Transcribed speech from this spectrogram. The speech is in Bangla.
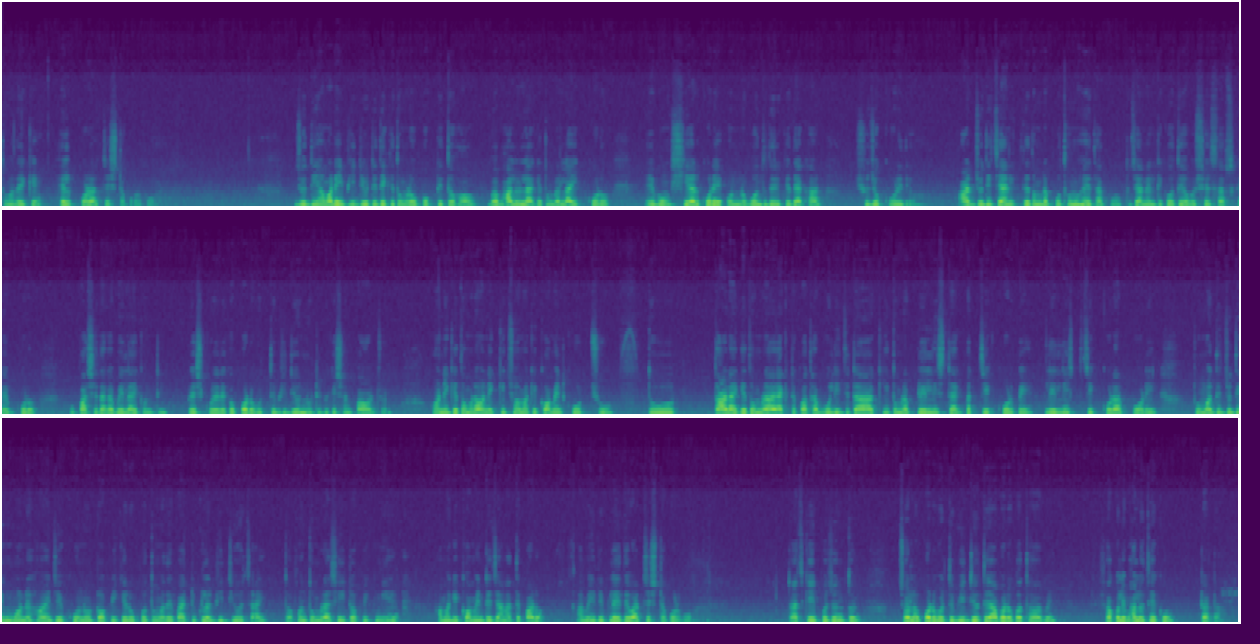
তোমাদেরকে হেল্প করার চেষ্টা করব। যদি আমার এই ভিডিওটি দেখে তোমরা উপকৃত হও বা ভালো লাগে, তোমরা লাইক করো এবং শেয়ার করে অন্য বন্ধুদেরকে দেখার সুযোগ করে দিও। আর যদি চ্যানেলটিতে তোমরা প্রথম হয়ে থাকো, তো চ্যানেলটিকে অতি অবশ্যই সাবস্ক্রাইব করো ও পাশে থাকা বেল আইকনটি প্রেস করে রেখো পরবর্তী ভিডিওর নোটিফিকেশান পাওয়ার জন্য। অনেকে তোমরা অনেক কিছু আমাকে কমেন্ট করছ, তো তার আগে তোমরা একটা কথা বলি যেটা কি তোমরা প্লে লিস্টটা একবার চেক করবে। প্লে লিস্ট চেক করার পরে তোমাদের যদি মনে হয় যে কোনো টপিকের ওপর তোমাদের পার্টিকুলার ভিডিও চাই, তখন তোমরা সেই টপিক নিয়ে আমাকে কমেন্টে জানাতে পারো। আমি রিপ্লাই দেওয়ার চেষ্টা করব। তো আজকে এই পর্যন্তই। চলো পরবর্তী ভিডিওতে আবারও কথা হবে। সকলে ভালো থেকো। টাটা।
